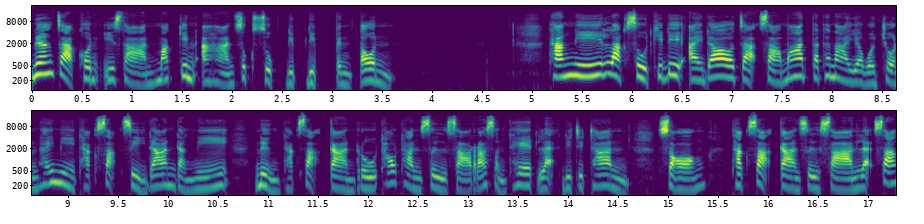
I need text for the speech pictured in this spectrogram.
เนื่องจากคนอีสานมักกินอาหารสุกๆ ดิบๆ เป็นต้น ทั้งนี้หลักสูตรคิดดีไอดอลจะสามารถพัฒนายาวชนให้มีทักษะ 4 ด้านดังนี้ 1. ทักษะการรู้เท่าทันสื่อสารสนเทศและดิจิทัล 2. ทักษะการสื่อสารและสร้าง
